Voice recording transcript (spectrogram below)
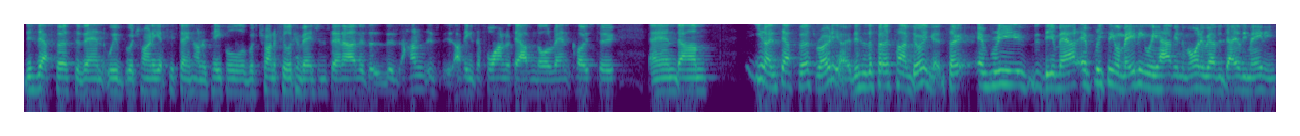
this is our first event. we are trying to get 1,500 people. We're trying to fill a convention center. There's, a, there's, a hundred, I think it's a $400,000 event close to. And, um, you know, this is our first rodeo. This is the first time doing it. So every, the amount, every single meeting we have in the morning, we have a daily meeting.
